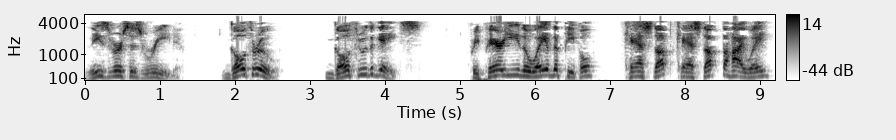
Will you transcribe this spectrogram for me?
These verses read, Go through, go through the gates, prepare ye the way of the people, cast up, cast up the highway,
